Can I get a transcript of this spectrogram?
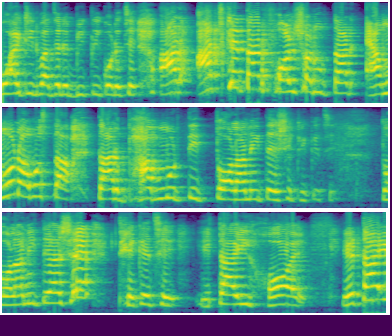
ওয়াইটির বাজারে বিক্রি করেছে। আর আজকে তার ফলস্বরূপ তার এমন অবস্থা, তার ভাবমূর্তির তলানিতে এসে ঠেকেছে। তলানিতে আসে ঠেকেছে। এটাই হয় এটাই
